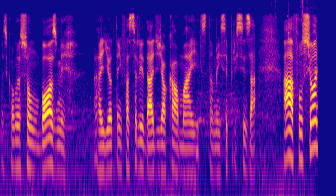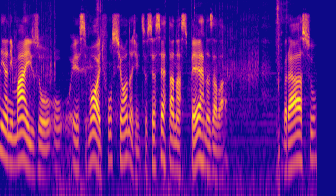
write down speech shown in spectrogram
Mas como eu sou um Bosmer, Aí eu tenho facilidade de acalmar eles também se precisar. Ah, funciona em animais o, o, esse mod? Funciona, gente. Se você acertar nas pernas, olha lá. Braço.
